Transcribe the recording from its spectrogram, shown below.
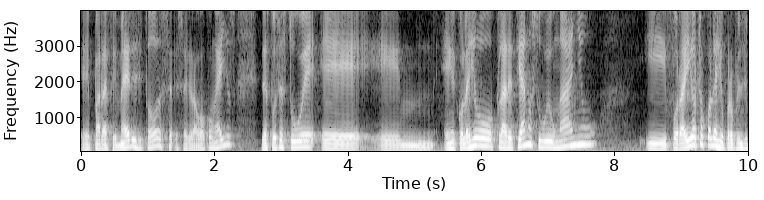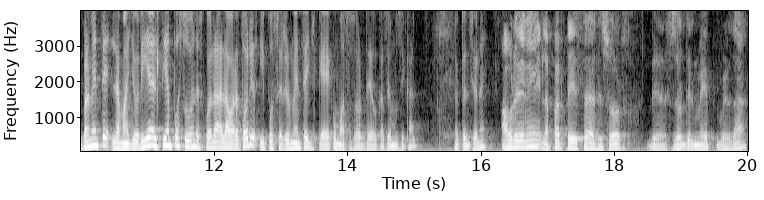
eh, para efemérides y todo, se, grabó con ellos. Después estuve eh, en, en el colegio claretiano, estuve un año, y por ahí otro colegio, pero principalmente la mayoría del tiempo estuve en la escuela de laboratorio y posteriormente quedé como asesor de educación musical. Me pensioné. Ahora viene la parte esta de asesor, de asesor del MEP, ¿verdad?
